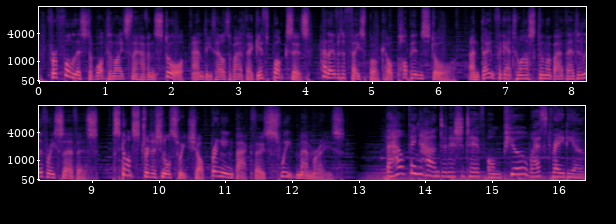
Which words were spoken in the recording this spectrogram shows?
For a full list of what delights they have in store and details about their gift boxes, head over to Facebook or pop in store. And don't forget to ask them about their delivery service. Scott's Traditional Sweet Shop, bringing back those sweet memories. The Helping Hand Initiative on Pure West Radio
